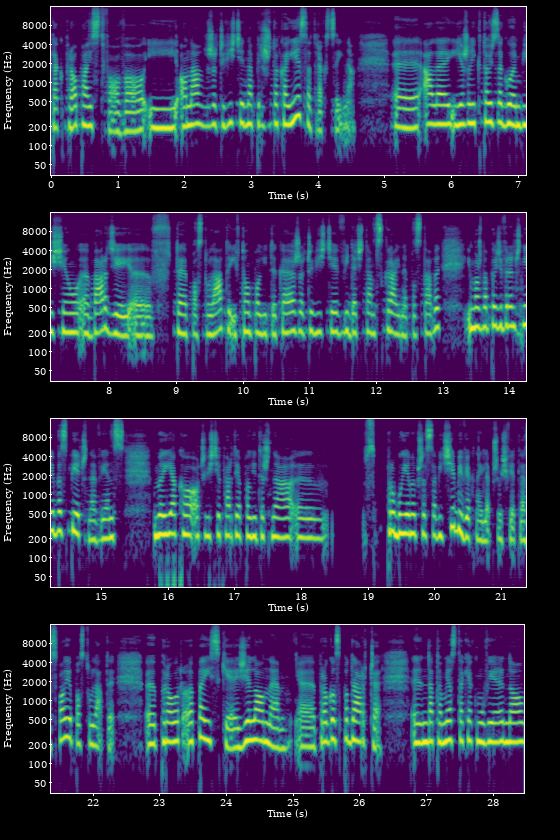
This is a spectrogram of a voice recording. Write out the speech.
tak propaństwowo i ona rzeczywiście na pierwszy rzut oka jest atrakcyjna. E, ale jeżeli ktoś zagłębi się bardziej w te postulaty i w tą politykę, rzeczywiście widać tam skrajne postawy i można powiedzieć wręcz niebezpieczne, więc my jako oczywiście oczywiście partia polityczna y, spróbujemy przedstawić siebie w jak najlepszym świetle, swoje postulaty y, proeuropejskie, zielone, y, progospodarcze. Natomiast, tak jak mówię, no,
